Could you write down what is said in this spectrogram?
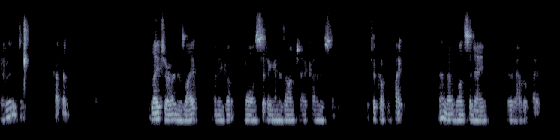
It really just happened. Later in his life, when he got more sitting in his armchair kind of stuff, took up a pipe. And then once a day, he would have a pipe.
